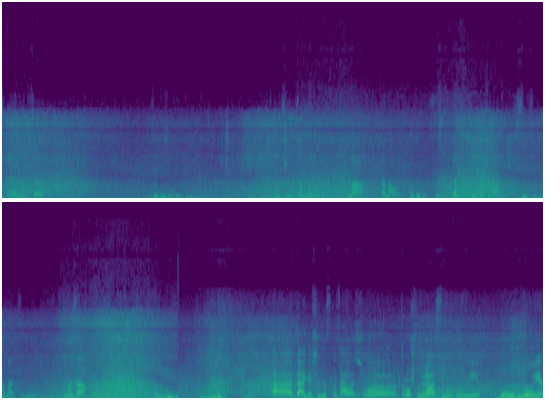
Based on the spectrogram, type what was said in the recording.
скелі це, це дуже круто. В общем, заходьте на канал, подивіться, як ми відпочивали всі ці 12 днів. Бо завтра ми вже будемо додому. А, да, я ще не сказала, що прошлий раз ми були у Бльорі,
